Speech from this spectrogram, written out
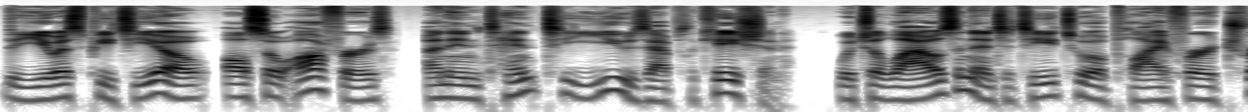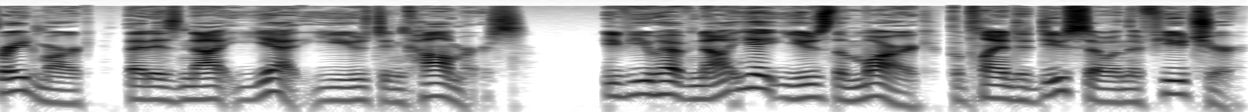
The USPTO also offers an intent to use application which allows an entity to apply for a trademark that is not yet used in commerce. If you have not yet used the mark but plan to do so in the future,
